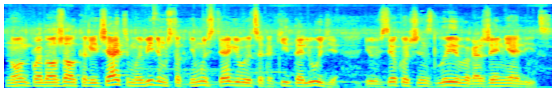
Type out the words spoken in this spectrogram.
но он продолжал кричать, и мы видим, что к нему стягиваются какие-то люди, и у всех очень злые выражения лиц.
